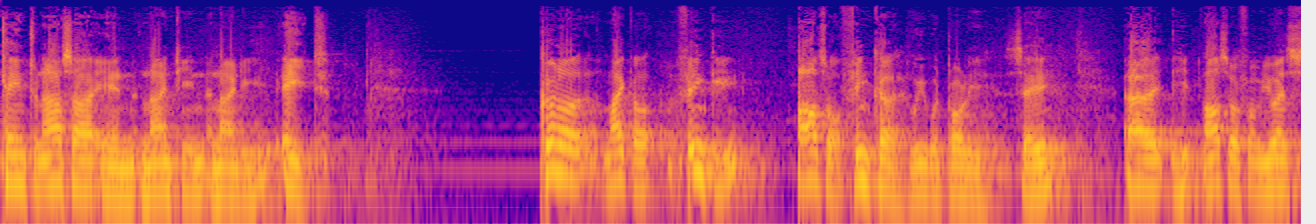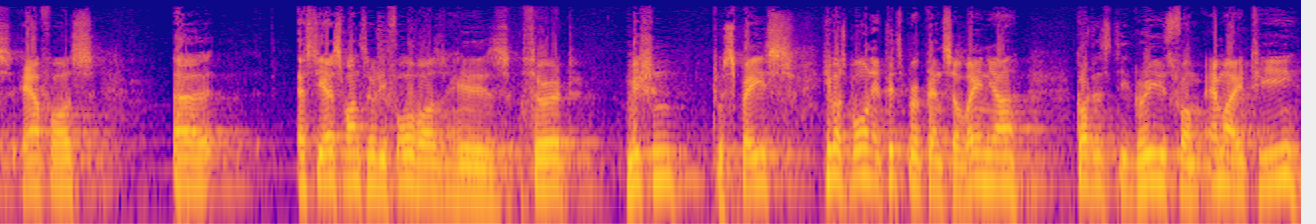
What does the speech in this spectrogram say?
came to NASA in 1998. Colonel Michael Fincke also Fincke, we would probably say, uh, also from U.S. Air Force, Uh, STS 134 was his third mission to space. He was born in Pittsburgh, Pennsylvania, got his degrees from MIT.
